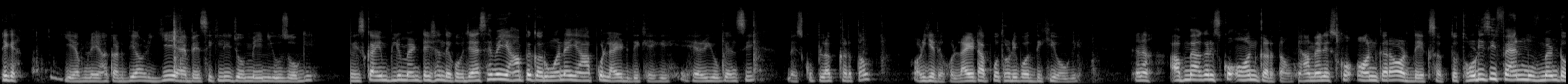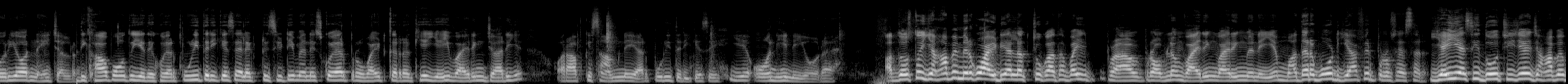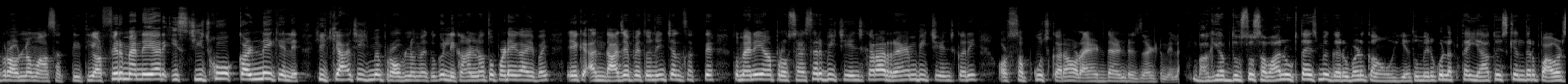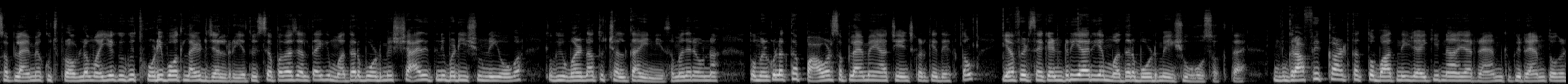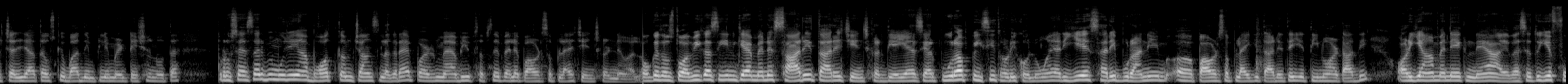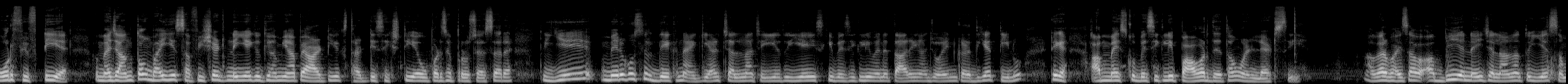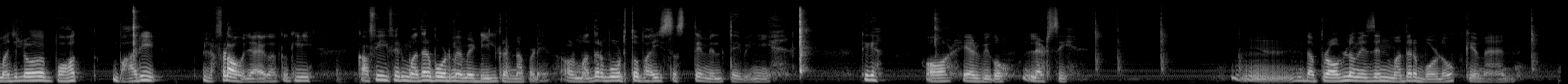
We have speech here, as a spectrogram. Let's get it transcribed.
ठीक है? ये हमने यहाँ कर दिया। और ये है बेसिकली जो मेन यूज़ होगी। इसका इम्प्लीमेंटेशन देखो, जैसे मैं यहाँ पे करूँगा ना, यहाँ आपको लाइट दिखेगी। हेयर यू कैन सी मैं इसको प्लग करता हूँ और ये देखो लाइट आपको थोड़ी बहुत दिखी होगी, है ना? अब मैं अगर इसको ऑन करता हूँ, यहाँ मैंने इसको ऑन करा और देख सकते हो थोड़ी सी फ़ैन मूवमेंट हो रही है और नहीं चल रहा। दिखा पाऊँ तो ये देखो यार, पूरी तरीके से इलेक्ट्रिसिटी मैंने इसको यार प्रोवाइड कर रखी है, यही वायरिंग जा रही है और आपके सामने यार पूरी तरीके से ये ऑन ही नहीं हो रहा है। अब दोस्तों, यहाँ पे मेरे को आइडिया लग चुका था भाई प्रॉब्लम वायरिंग वायरिंग में नहीं है मदरबोर्ड या फिर प्रोसेसर यही ऐसी दो चीज़ें जहाँ पे प्रॉब्लम आ सकती थी। और फिर मैंने यार इस चीज़ को करने के लिए कि क्या चीज़ में प्रॉब्लम है, क्योंकि निकालना तो पड़ेगा ये भाई। एक अंदाजे पे तो नहीं चल सकते। तो मैंने यहाँ प्रोसेसर भी चेंज करा रैम भी चेंज करी और सब कुछ करा और एट द एंड रिज़ल्ट मिला। बाकी अब दोस्तों, सवाल उठता है, इसमें गड़बड़ कहाँ हुई है? तो मेरे को लगता है या तो इसके अंदर पावर सप्लाई में कुछ प्रॉब्लम आई है, क्योंकि थोड़ी बहुत लाइट जल रही है। तो इससे पता चलता है कि मदरबोर्ड में शायद इतनी बड़ी इशू नहीं होगा, क्योंकि वरना तो चलता ही नहीं, समझ रहे हो ना? तो मेरे को लगता है पावर सप्लाई में यहाँ चेंज करके देखता हूँ, या फिर सेकेंडरी यार या मदरबोर्ड में इशू हो सकता है। ग्राफिक कार्ड तक तो बात नहीं जाएगी ना यार रैम क्योंकि रैम तो अगर चल जाता है, उसके बाद इम्प्लीमेंटेशन होता है। प्रोसेसर भी मुझे यहाँ बहुत कम चांस लग रहा है, पर मैं अभी सबसे पहले पावर सप्लाई चेंज करने वाला ओके दोस्तों, अभी का सीन क्या है? मैंने सारी तारें चेंज कर दिया यस यार, पूरा पीसी थोड़ी खोलूँगा। यार, ये सारी पुरानी पावर सप्लाई की तारें थे, ये तीनों हटा दी, और यहाँ मैंने एक नया है वैसे तो ये फोर है। मैं जानता हूँ भाई, ये सफिशियंट नहीं है, क्योंकि हम यहाँ पे आर टी है, ऊपर से प्रोसेसर है। तो ये मेरे को सिर्फ़ देखना है कि, यार, चलना चाहिए। तो ये इसकी बेसिकली मैंने तारें यहाँ ज्वाइन कर दी है तीनों। ठीक है, अब मैं इसको बेसिकली पावर देता हूँ एंड लेट सी अगर भाई साहब अब भी ये नहीं चलाना तो ये समझ लो बहुत भारी लफड़ा हो जाएगा, क्योंकि काफ़ी फिर मदरबोर्ड में हमें डील करना पड़ेगा। और मदरबोर्ड तो भाई सस्ते मिलते भी नहीं है। ठीक है? और here we go let's see the problem is in motherboard okay man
